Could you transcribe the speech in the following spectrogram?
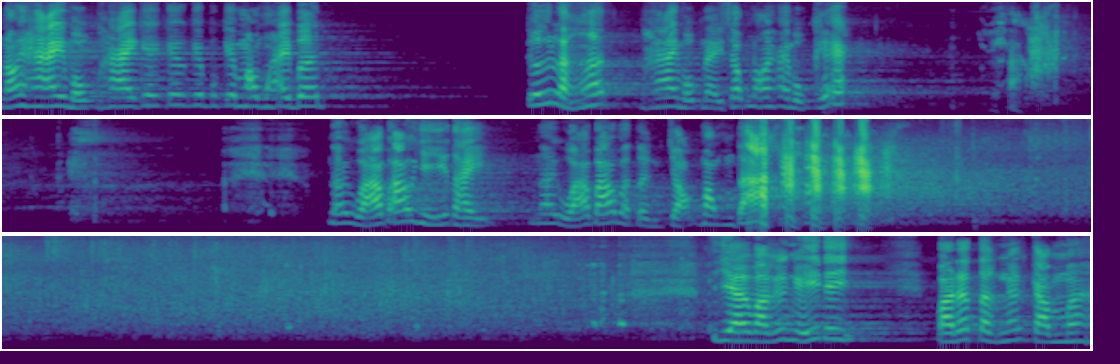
Nói hai một hai cái cái cái cái mông hai bên. Cứ là hết, hai một này xong nói hai một khác. Nói quả báo gì vậy thầy? Nói quả báo mà từng chọt mông ta. Giờ bà cứ nghĩ đi. Bà đã từng cầm à,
